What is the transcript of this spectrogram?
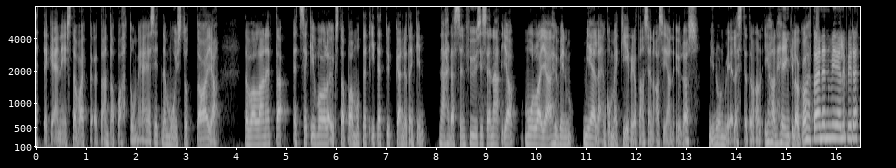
että tekee niistä vaikka jotain tapahtumia ja sitten ne muistuttaa ja – tavallaan, että, että sekin voi olla yksi tapa, mutta että itse tykkään jotenkin nähdä sen fyysisenä ja mulla jää hyvin mieleen, kun me kirjoitan sen asian ylös. Minun mielestä tämä on ihan henkilökohtainen mielipide.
